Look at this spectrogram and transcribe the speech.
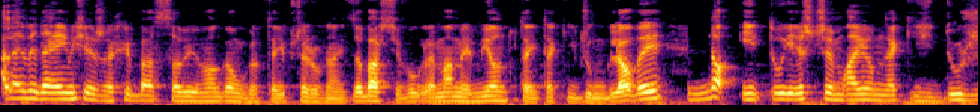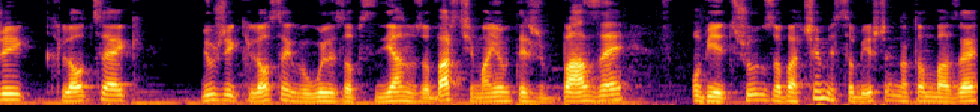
ale wydaje mi się, że chyba sobie mogą go tutaj przerównać. Zobaczcie, w ogóle mamy biom tutaj taki dżunglowy. No i tu jeszcze mają jakiś duży klocek, duży klocek w ogóle z obsydianu. Zobaczcie, mają też bazę w powietrzu. Zobaczymy sobie jeszcze na tą bazę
